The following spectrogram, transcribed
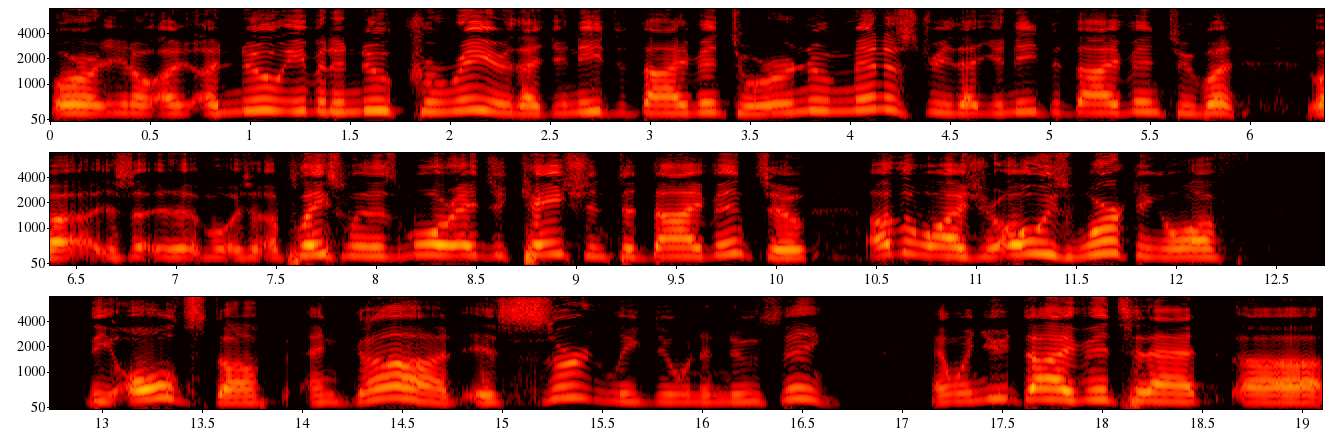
or you know a, a, new even a new career that you need to dive into, or a new ministry that you need to dive into? But uh, a place where there's more education to dive into. Otherwise, you're always working off the old stuff, and God is certainly doing a new thing. And when you dive into that, uh,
